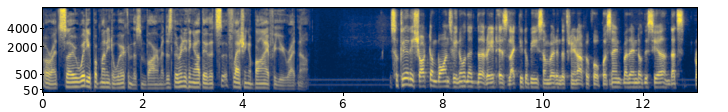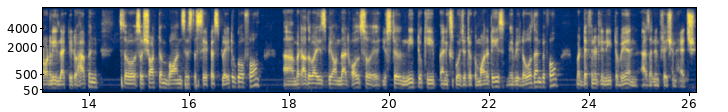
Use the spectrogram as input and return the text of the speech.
All right. So where do you put money to work in this environment? Is there anything out there that's flashing a buy for you right now? So clearly, short-term bonds, we know that the rate is likely to be somewhere in the three and a half to four percent by the end of this year. That's broadly likely to happen. So, so short-term bonds is the safest play to go for. Uh, but otherwise, beyond that, also you still need to keep an exposure to commodities, maybe lower than before, but definitely need to be in as an inflation hedge.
